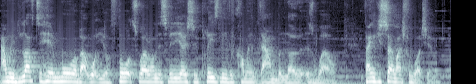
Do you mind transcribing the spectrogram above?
And we'd love to hear more about what your thoughts were on this video, so please leave a comment down below as well. Thank you so much for watching.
